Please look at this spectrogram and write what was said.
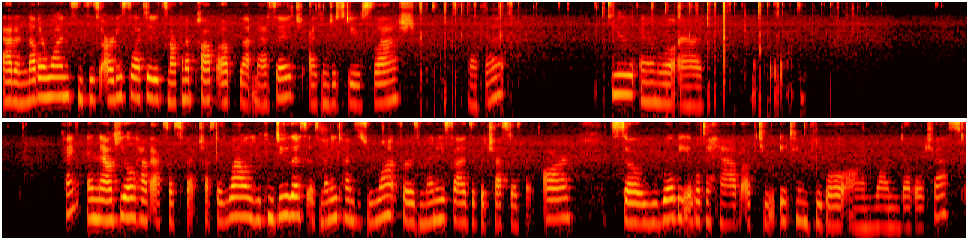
add another one, since it's already selected, it's not going to pop up that message. I can just do slash Lockette two, and we'll add Okay, and now he'll have access to that chest as well. You can do this as many times as you want for as many sides of the chest as there are. So you will be able to have up to 18 people on one double chest.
